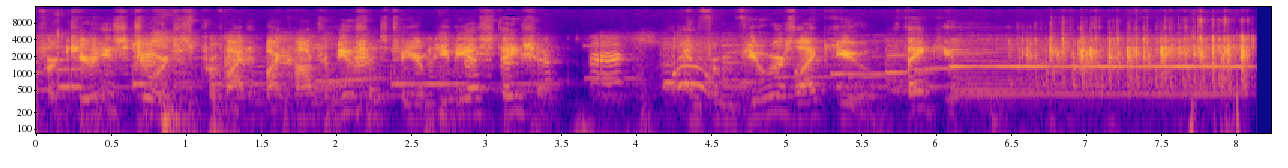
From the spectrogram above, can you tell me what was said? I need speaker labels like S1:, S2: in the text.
S1: For Curious George is provided by contributions to your PBS station. And from viewers like you, thank you.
